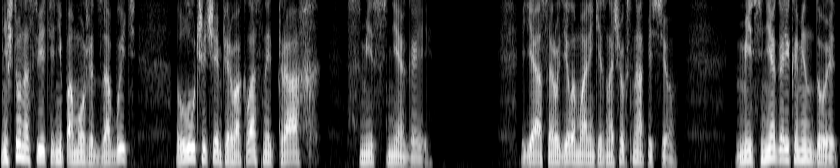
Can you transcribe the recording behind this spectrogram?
Ничто на свете не поможет забыть лучше, чем первоклассный трах с мисс Снегой. Я соорудила маленький значок с надписью «Мисс Снега рекомендует.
